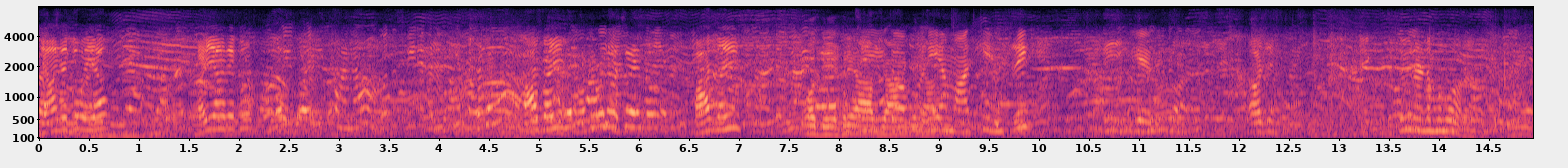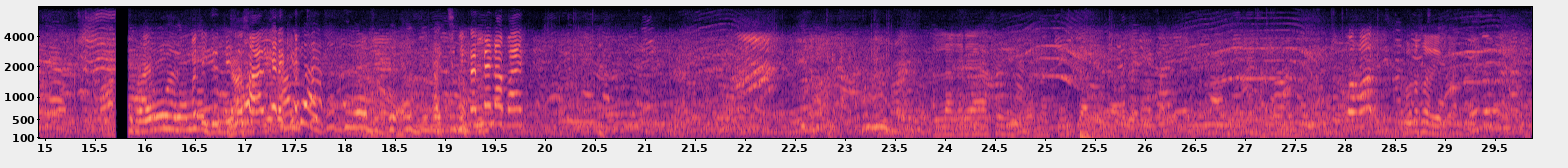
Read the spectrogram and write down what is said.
یہاں دیکھو بھیا۔ بھائی یہاں دیکھو۔ ہاں بھائی ہاں بھائی۔ وہ دیکھ رہے ہیں آپ جان کے رہی مات کی انٹری یہ آج کتنے بھی رینڈم بنوا رہے ہیں؟ نکلنے اللہ کرے ایسا ہی ہوگا تھوڑا سا دیکھیں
